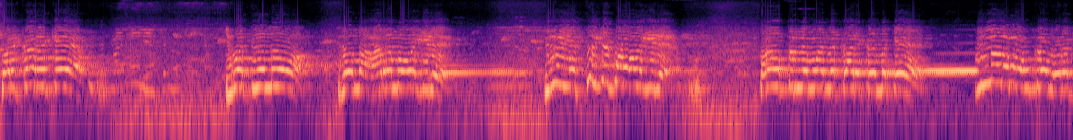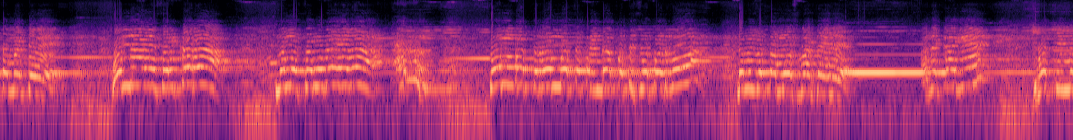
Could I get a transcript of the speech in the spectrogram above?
ಸರ್ಕಾರಕ್ಕೆ ಇವತ್ತಿನಲ್ಲೂ ಇದೊಂದು ಆರಂಭವಾಗಿದೆ. ಇದು ಎಚ್ಚರಿಕೆ ಕೂಡವಾಗಿದೆ ಪ್ರವೃತ್ತ ಮಾಡಲ ಕಾರ್ಯಕ್ರಮಕ್ಕೆ ಇನ್ನೂ ನಮ್ಮ ಉಗ್ರ ಹೋರಾಟ ಮಾಡ್ತೇವೆ. ಒಂದು ಸರ್ಕಾರ ನಮ್ಮ ಸಮುದಾಯದ ಇವತ್ತಿಂದ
